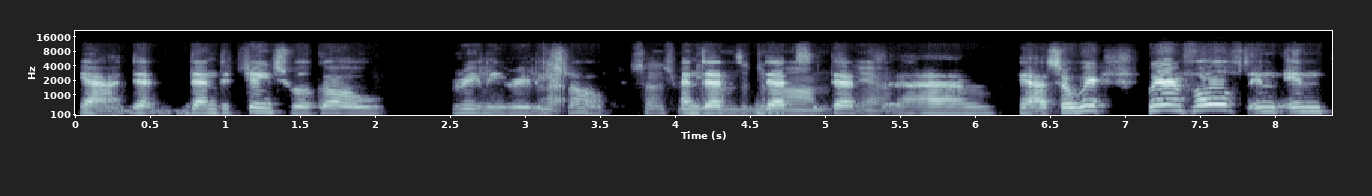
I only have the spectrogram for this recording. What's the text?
yeah, that, then the change will go really, really Yeah. slow. So it's really And that the that that yeah. um, yeah. So we're we're involved in in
